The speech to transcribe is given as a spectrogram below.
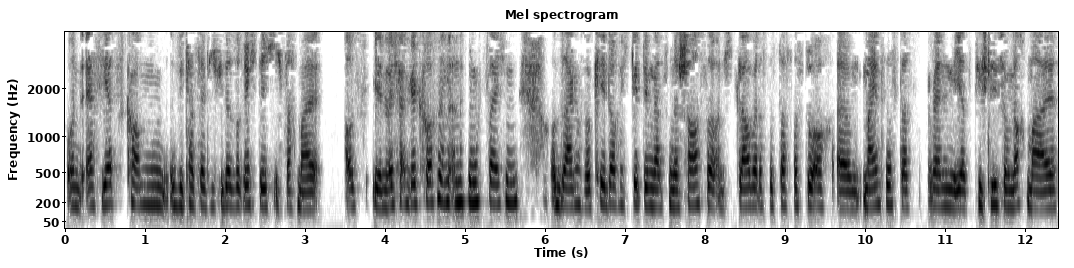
Und erst jetzt kommen sie tatsächlich wieder so richtig, ich sag mal, aus ihren Löchern gekrochen, in Anführungszeichen, und sagen so, okay, doch, ich gebe dem Ganzen eine Chance. Und ich glaube, das ist das, was du auch ähm, meintest, dass wenn jetzt die Schließung nochmal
